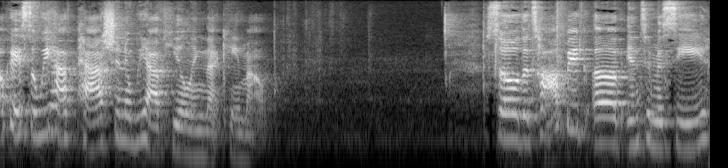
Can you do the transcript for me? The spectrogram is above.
Okay, so we have passion and we have healing that came out. So the topic of intimacy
